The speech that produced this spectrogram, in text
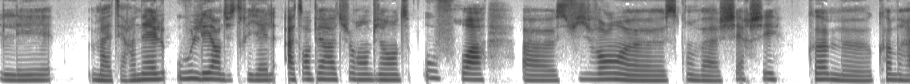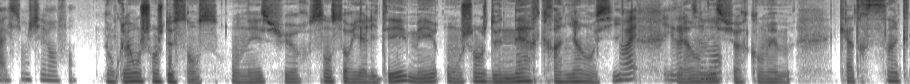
Les maternels ou lait industriel à température ambiante ou froid, suivant ce qu'on va chercher comme, comme réaction chez l'enfant. Donc là, on change de sens. On est sur sensorialité, mais on change de nerf crânien aussi. Ouais, là, on est sur quand même 4-5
